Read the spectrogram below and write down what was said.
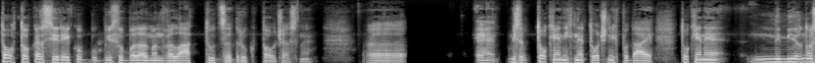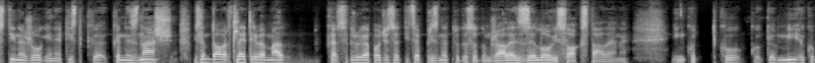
to, to, kar si rekel, v bistvu bolj ali manj velja tudi za drug polčas. Uh, eh, mislim, toliko enih netočnih podaj, toliko ene nemirnosti na žogi, ne, tisti, ki ne znaš. Mislim, da je treba malo kar se drugega počasa tiče, priznati tudi, da so domžale zelo visoko stale. Ne. In ko, ko, ko, ko,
